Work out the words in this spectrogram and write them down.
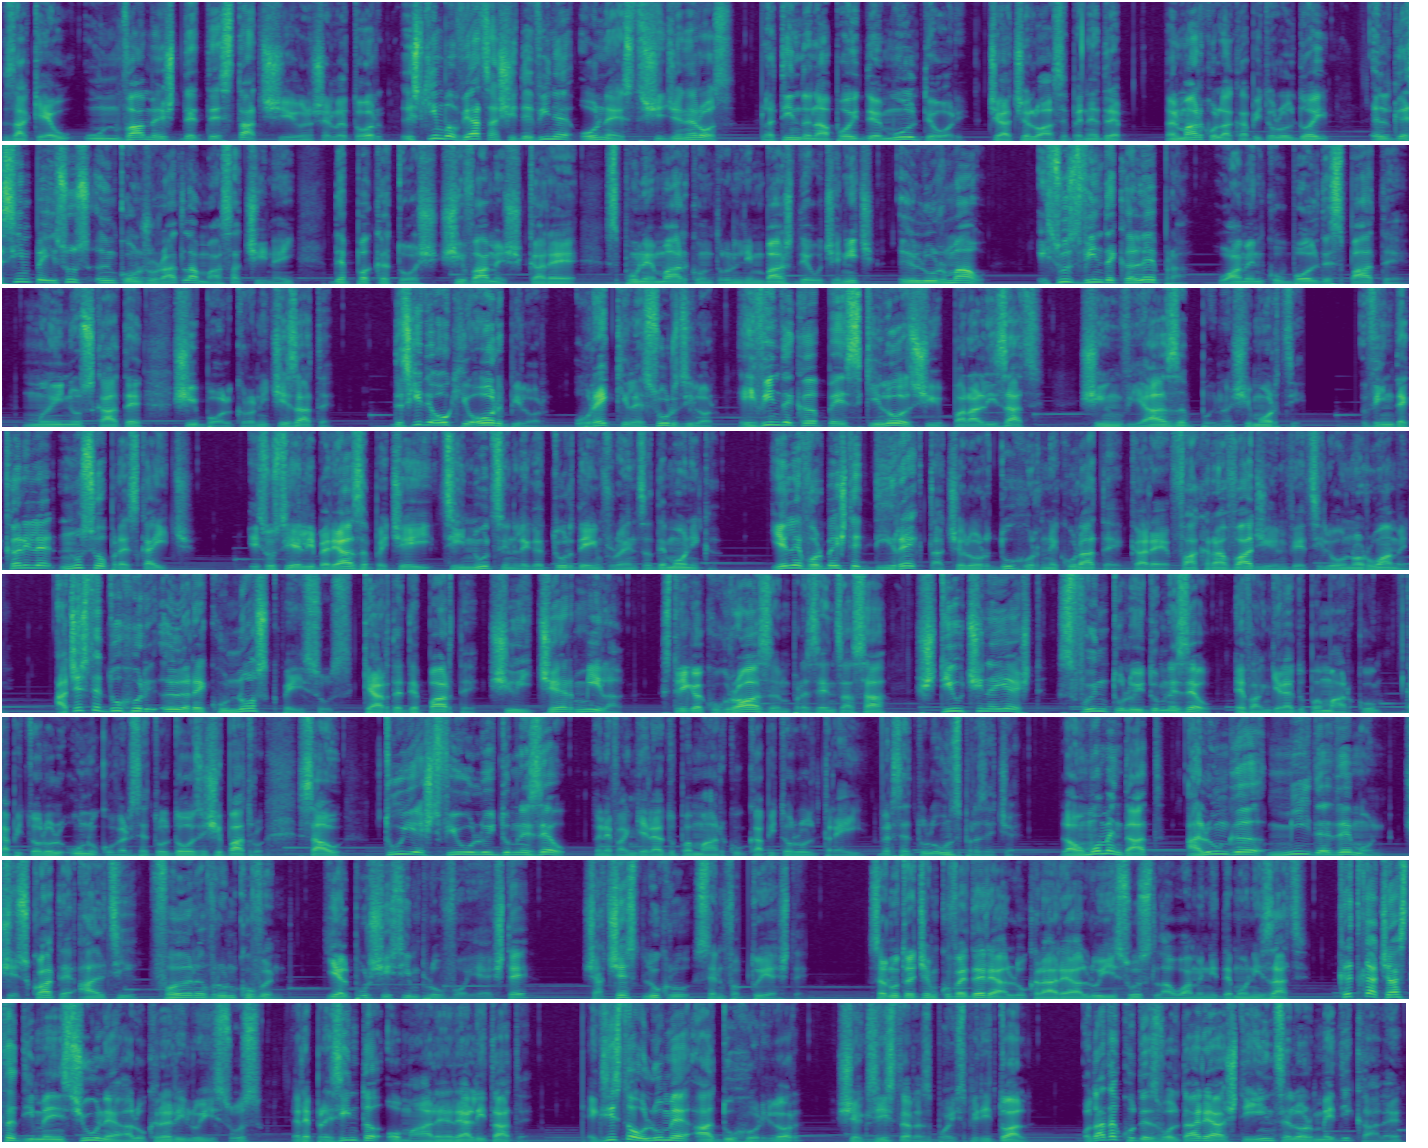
Zacheu, un vameș detestat și înșelător, își schimbă viața și devine onest și generos, plătind înapoi de multe ori ceea ce luase pe nedrept. În Marcu, la capitolul 2, îl găsim pe Isus înconjurat la masa cinei de păcătoși și vameși care, spune Marcu într-un limbaj de ucenici, îl urmau. Isus vindecă lepra, oameni cu boli de spate, mâini uscate și boli cronicizate. Deschide ochii orbilor, urechile surzilor, îi vindecă pe schilozi și paralizați și înviază până și morții. Vindecările nu se opresc aici. Isus îi eliberează pe cei ținuți în legături de influență demonică. El le vorbește direct acelor duhuri necurate care fac ravagii în viețile unor oameni. Aceste duhuri îl recunosc pe Isus, chiar de departe, și îi cer milă. Strigă cu groază în prezența sa, știu cine ești, Sfântul lui Dumnezeu. Evanghelia după Marcu, capitolul 1 cu versetul 24, sau Tu ești Fiul lui Dumnezeu, în Evanghelia după Marcu, capitolul 3, versetul 11. La un moment dat, alungă mii de demoni și scoate alții fără vreun cuvânt. El pur și simplu voiește și acest lucru se înfăptuiește. Să nu trecem cu vederea lucrarea lui Isus la oamenii demonizați. Cred că această dimensiune a lucrării lui Isus reprezintă o mare realitate. Există o lume a duhurilor și există război spiritual. Odată cu dezvoltarea științelor medicale,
